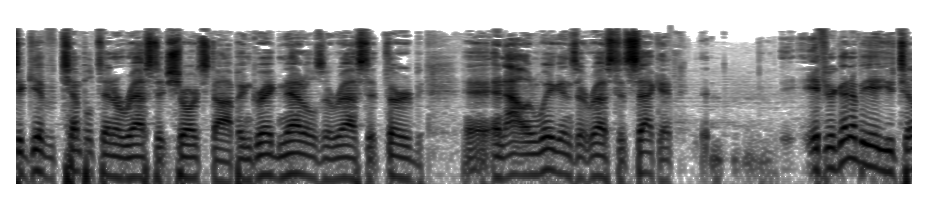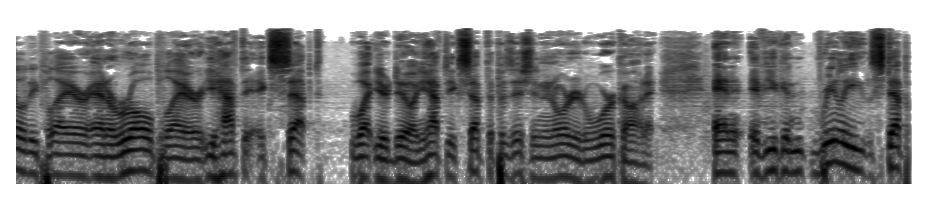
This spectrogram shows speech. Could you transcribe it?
to give templeton a rest at shortstop and Graig Nettles a rest at third uh, and alan wiggins at rest at second if you're going to be a utility player and a role player you have to accept what you're doing. You have to accept the position in order to work on it. And if you can really step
